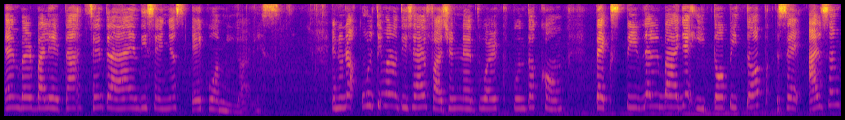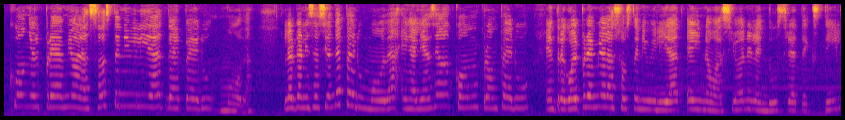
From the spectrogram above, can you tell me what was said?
Amber Valletta, centrada en diseños ecoamigables. En una última noticia de fashionnetwork.com, Textil del Valle y Topi Top se alzan con el premio a la sostenibilidad de Perú Moda. La organización de Perú Moda, en alianza con Prom Perú, entregó el premio a la sostenibilidad e innovación en la industria textil,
